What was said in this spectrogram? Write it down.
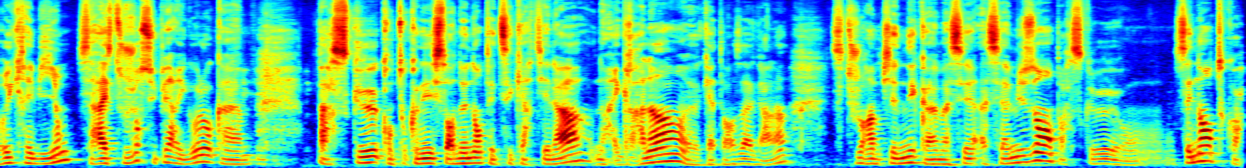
rue Crébillon, ça reste toujours super rigolo quand même. Parce que quand on connaît l'histoire de Nantes et de ces quartiers-là, dans les Gralin, euh, 14A, Gralin, c'est toujours un pied de nez quand même assez, assez amusant parce que c'est Nantes, quoi.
